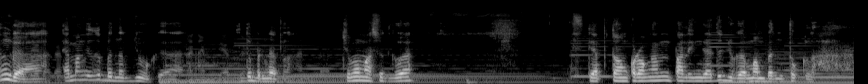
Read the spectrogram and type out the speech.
Enggak membedakan emang itu bener juga. Itu bener lah. Cuma maksud gua setiap tongkrongan paling enggak itu juga membentuk lah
